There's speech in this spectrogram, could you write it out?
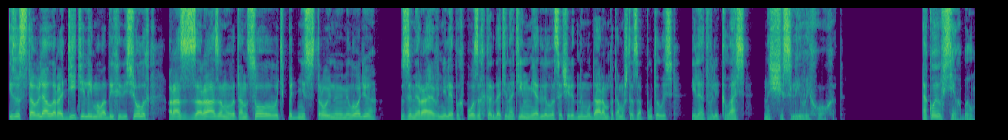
и заставляла родителей, молодых и веселых, раз за разом вытанцовывать под нестройную мелодию, замирая в нелепых позах, когда Тинатин медлила с очередным ударом, потому что запуталась или отвлеклась на счастливый хохот. «Такой у всех был»,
